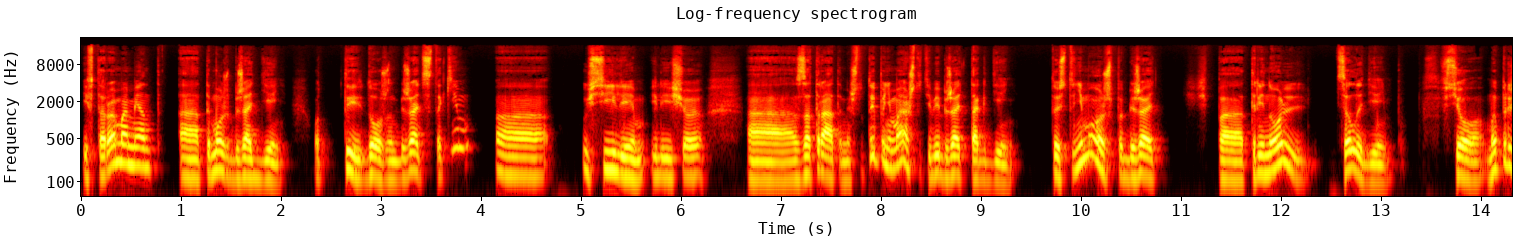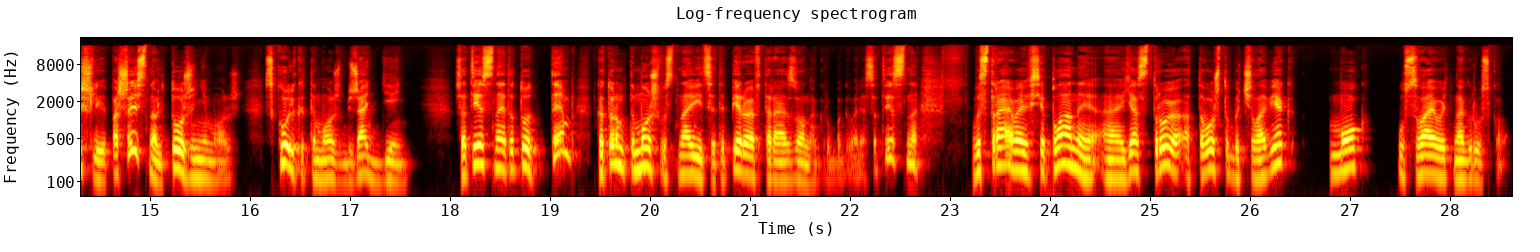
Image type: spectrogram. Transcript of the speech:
И второй момент а, – ты можешь бежать день. Вот ты должен бежать с таким а, усилием или еще а, затратами, что ты понимаешь, что тебе бежать так день. То есть ты не можешь побежать по 3.0 целый день. Все, мы пришли. По 6.0 тоже не можешь. Сколько ты можешь бежать день? Соответственно, это тот темп, в котором ты можешь восстановиться. Это первая, вторая зона, грубо говоря. Соответственно, выстраивая все планы, э, я строю от того, чтобы человек мог усваивать нагрузку.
